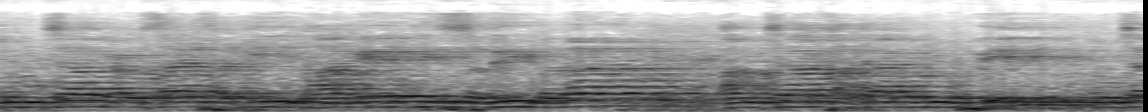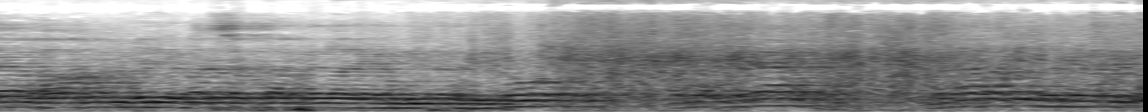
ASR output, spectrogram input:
तुमच्या व्यवसायासाठी लागेल ती सगळी मदत आमच्या खात्याकडून होईल. तुमच्या भावाकडून होईल एवढा शब्द आपल्याला रेखांकित देतो आम्हाला सगळ्यांना मनापासून धन्यवाद देतो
